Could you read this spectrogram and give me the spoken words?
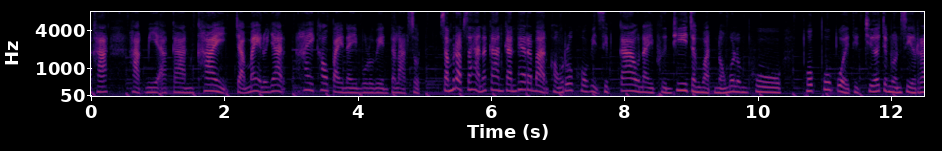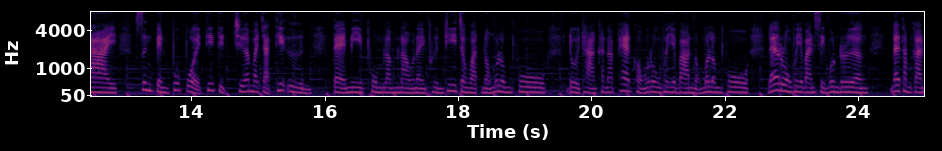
นะคะ หากมีอาการไข้จะไม่อนุญาตให้เข้าไปในบริเวณตลาดสดสำหรับสถานการณ์การแพร่ระบาดของโรคโควิด -19 ในพื้นที่จังหวัดหนองบัวลำพู พบผู้ป่วยติดเชื้อจำนวน 4 ราย ซึ่งเป็นผู้ป่วยที่ติดเชื้อมาจากที่อื่น แต่มีภูมิลำเนาในพื้นที่จังหวัดหนองบัวลำพู โดยทางคณะแพทย์ของโรงพยาบาลหนองบัวลำพู และโรงพยาบาลศรีบุญเรือง ได้ทำการ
